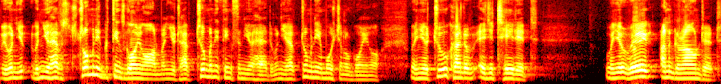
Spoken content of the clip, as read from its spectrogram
when you when you have so many things going on, when you have too many things in your head, when you have too many emotional going on, when you're too kind of agitated, when you're very ungrounded,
